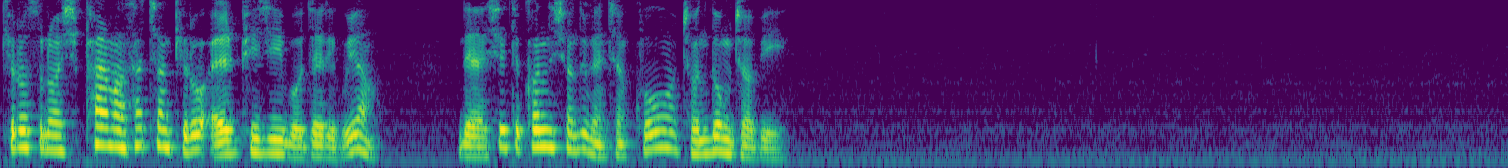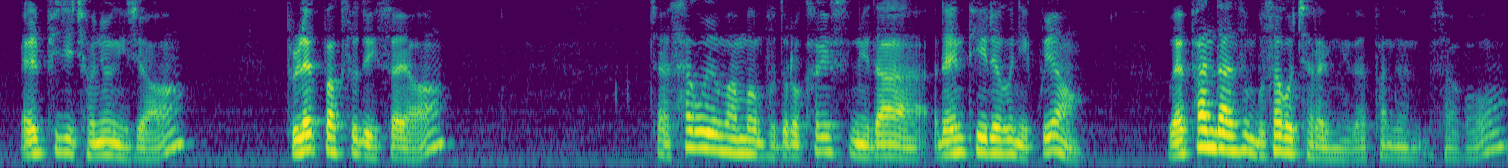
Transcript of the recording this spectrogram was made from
키로수는 18만 4천 킬로 LPG 모델이고요. 네, 시트 컨디션도 괜찮고 전동 접이 LPG 전용이죠. 블랙박스도 있어요. 자, 사고 유무 한번 보도록 하겠습니다. 렌트 이력은 있고요. 외판 단순 무사고 차량입니다. 외판 단순 무사고.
